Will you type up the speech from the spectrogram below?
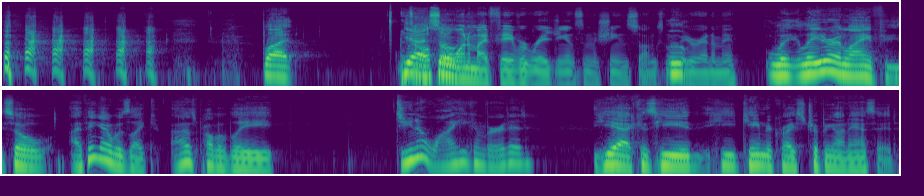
but It's Yeah, also so- one of my favorite Rage Against the Machine songs, Know Your Enemy. La- later in life, so I think I was like, I was probably Do you know why he converted? yeah, because he he came to Christ tripping on acid.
